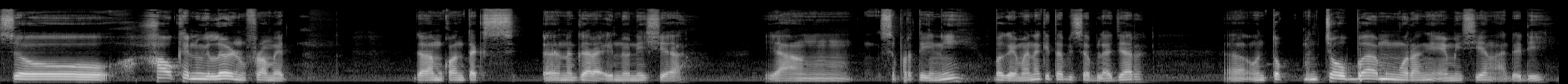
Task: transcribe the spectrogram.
So, how can we learn from it? Dalam konteks eh, negara Indonesia yang seperti ini, bagaimana kita bisa belajar eh, untuk mencoba mengurangi emisi yang ada di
